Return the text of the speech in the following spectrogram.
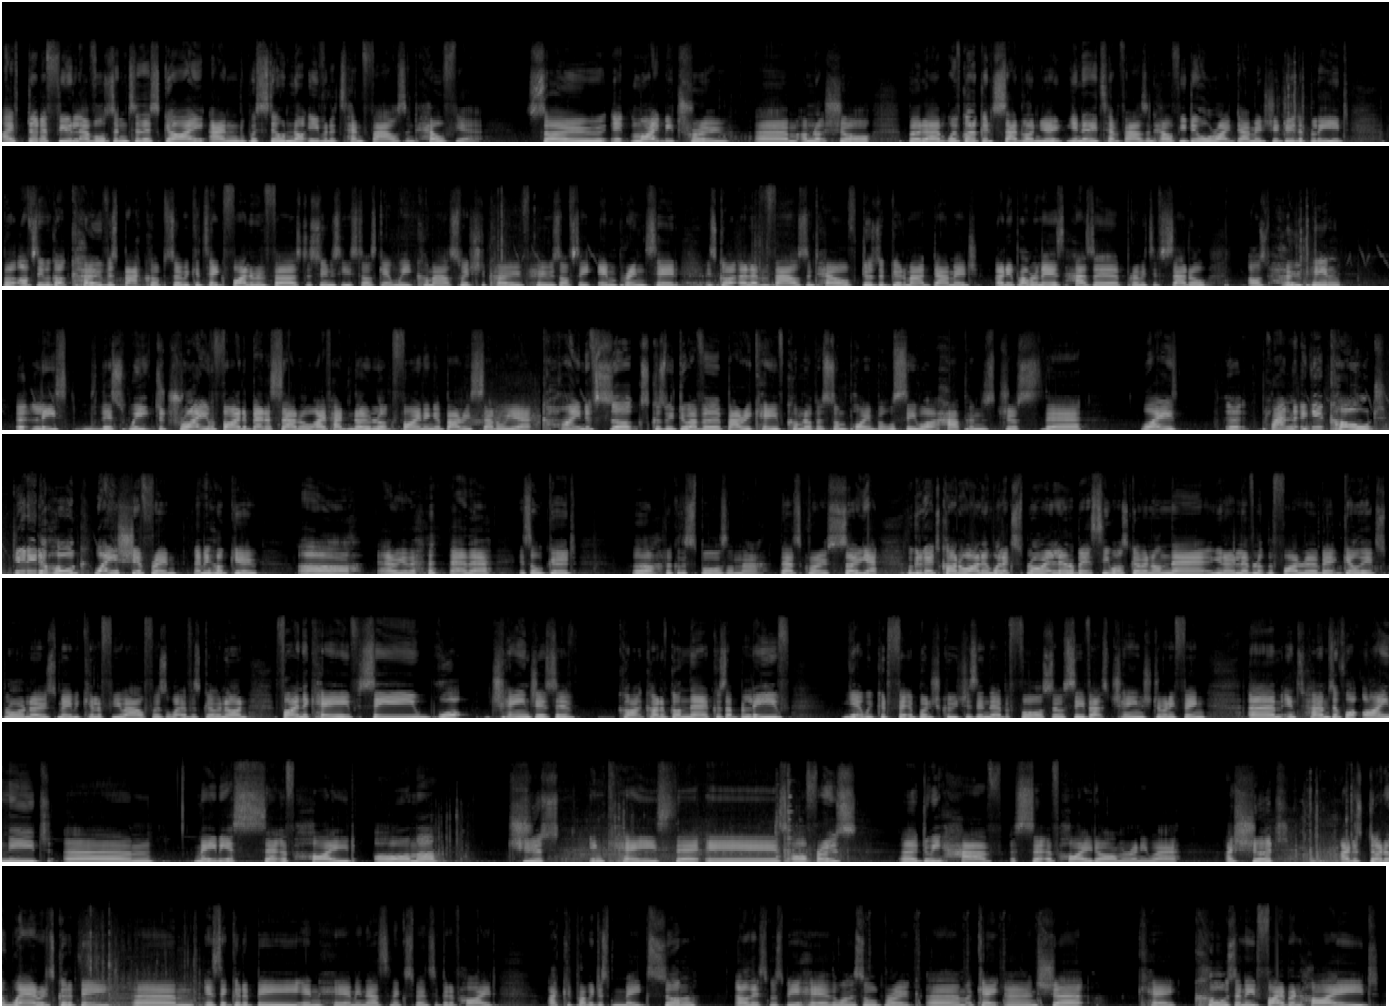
I've done a few levels into this guy, and we're still not even at 10,000 health yet. So it might be true. Um, I'm not sure. But um, we've got a good saddle on you. You're nearly 10,000 health. You do all right damage. You do the bleed. But obviously, we've got Cove as backup, so we can take Thyla in first. As soon as he starts getting weak, come out, switch to Cove, who's obviously imprinted. He's got 11,000 health, does a good amount of damage. Only problem is, has a primitive saddle. I was hoping at least this week to try and find a better saddle. I've had no luck finding a Barry saddle yet. Kind of sucks because we do have a Barry cave coming up at some point, but we'll see what happens just there. Why is... Uh, plan, are you cold? Do you need a hug? Why are you shivering? Let me hug you. Oh, there we go. There, there. It's all good. Ugh, look at the spores on that. That's gross. So, yeah, we're going to go to Carno Island. We'll explore it a little bit, see what's going on there. You know, level up the fire a little bit, get all the explorer notes, maybe kill a few alphas or whatever's going on. Find the cave, see what changes have kind of gone there, because I believe... Yeah, we could fit a bunch of creatures in there before, so we'll see if that's changed or anything. Um, in terms of what I need, um, maybe a set of hide armor just in case there is Arthros. Uh, do we have a set of hide armor anywhere? I should. I just don't know where it's going to be. Um, is it going to be in here? I mean, that's an expensive bit of hide. I could probably just make some. Oh, this must be here, the one that's all broke. Um, okay, and shirt. Okay, cool. So I need fiber and hide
